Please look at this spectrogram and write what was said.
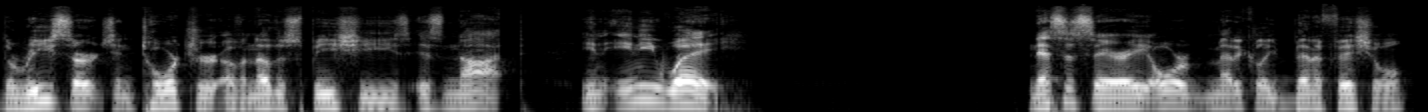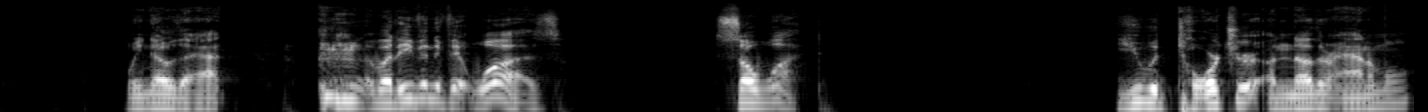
The research and torture of another species is not in any way necessary or medically beneficial. We know that. but even if it was, so what? You would torture another animal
